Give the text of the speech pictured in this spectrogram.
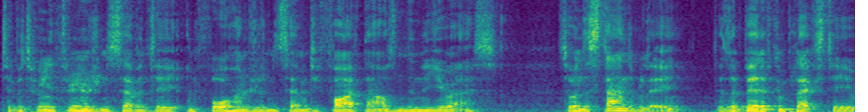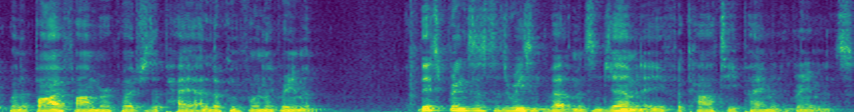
to between 370 and 475,000 in the US. So understandably, there's a bit of complexity when a biopharma approaches a payer looking for an agreement. This brings us to the recent developments in Germany for CAR T payment agreements.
